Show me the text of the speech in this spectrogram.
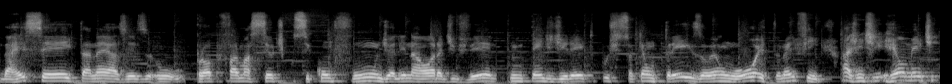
da receita, né? Às vezes o próprio farmacêutico se confunde ali na hora de ver, não entende direito, puxa, isso aqui é um 3 ou é um 8, né? Enfim, a gente realmente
